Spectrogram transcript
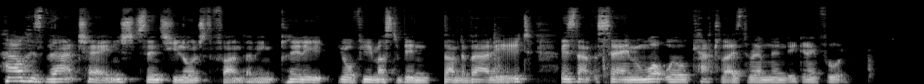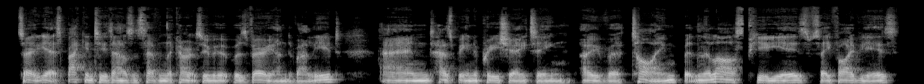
how has that changed since you launched the fund? I mean, clearly your view must have been undervalued. Is that the same? And what will catalyze the renminbi going forward? So yes, back in 2007, the currency was very undervalued and has been appreciating over time. But in the last few years, say five years,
